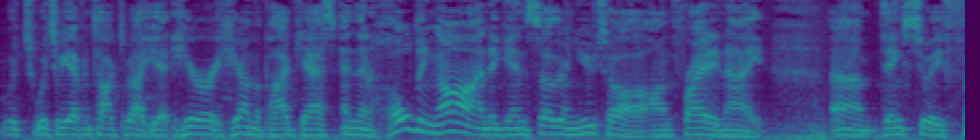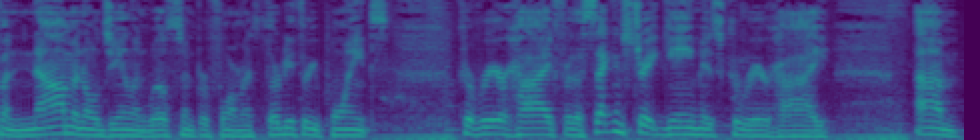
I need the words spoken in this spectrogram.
which which we haven't talked about yet here here on the podcast, and then holding on against Southern Utah on Friday night, um, thanks to a phenomenal Jalen Wilson performance, thirty three points, career high for the second straight game, his career high. Um,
